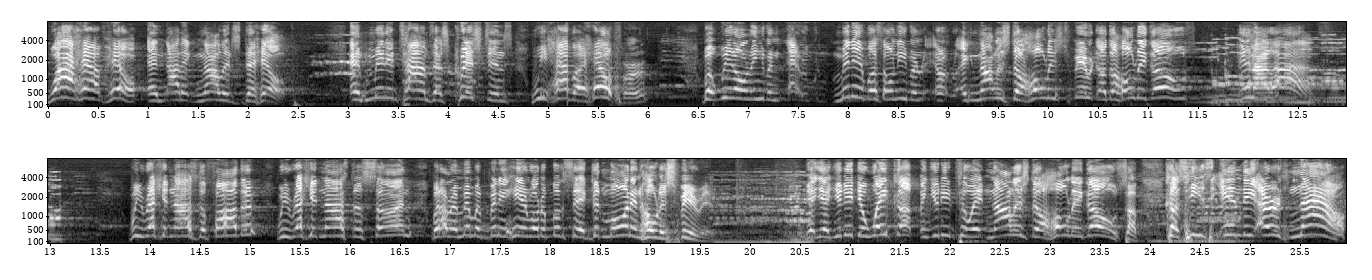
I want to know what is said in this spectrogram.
Why have help and not acknowledge the help? And many times as Christians, we have a helper, but we don't even, many of us don't even acknowledge the Holy Spirit or the Holy Ghost in our lives. We recognize the Father, we recognize the Son, but I remember Benny Hinn wrote a book said, Good morning, Holy Spirit. Yeah, yeah, you need to wake up and you need to acknowledge the Holy Ghost because He's in the earth now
